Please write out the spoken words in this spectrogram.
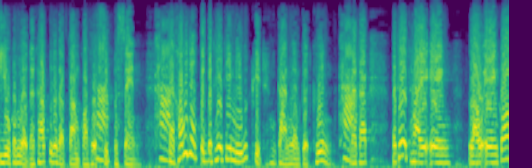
EU กำหนดนะครับคือระดับต่ำกว่า 60%ค่ะแต่เขาก็ยังเป็นประเทศที่มีวิกฤตทางการเงินเกิดขึ้นค่ะนะครับ ประเทศไทยเองเราเองก็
